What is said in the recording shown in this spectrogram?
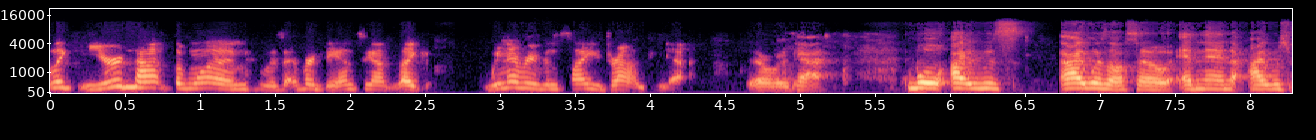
Like, you're not the one who was ever dancing on. Like, we never even saw you drunk. Yeah, there was. Yeah. Well, I was. I was also, and then I was.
